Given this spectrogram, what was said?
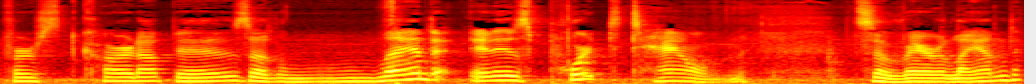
First card up is a land. It is Port Town. It's a rare land.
